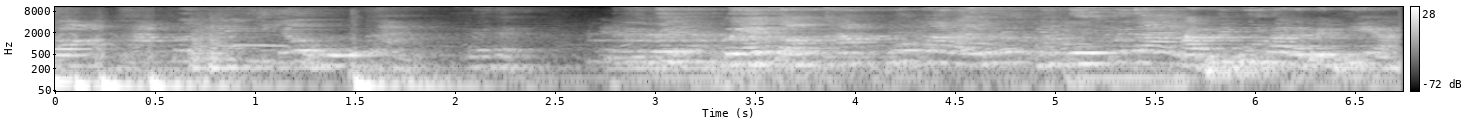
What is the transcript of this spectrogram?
สองคำมันไม่เกี่ยวหูกันไม่เวสองคำพูดว่าอะไรไม่รู้ทำกูไม่ได้อะพี่พูดว่าอะไรเป็นพี่อะ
